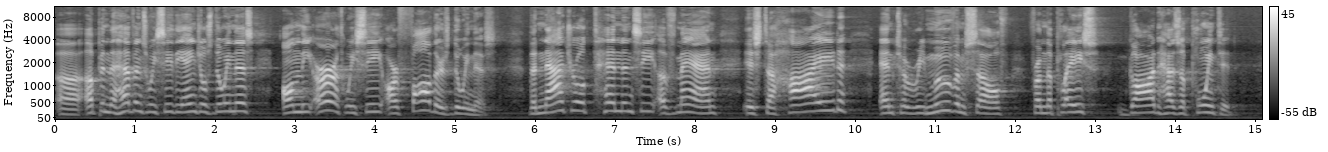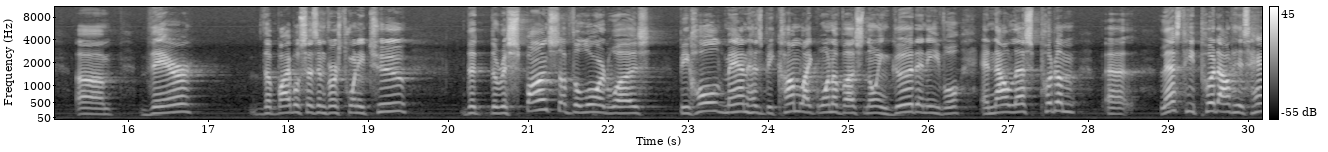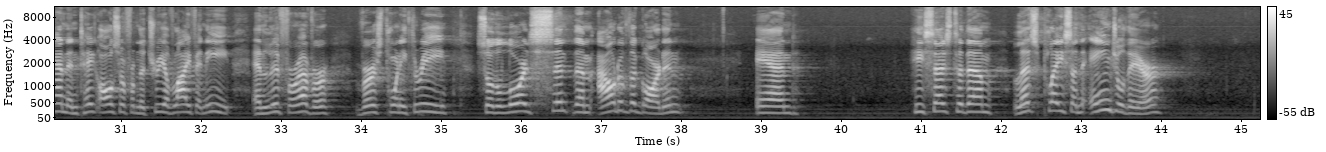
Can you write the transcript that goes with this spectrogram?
Uh, up in the heavens, we see the angels doing this. On the earth, we see our fathers doing this. The natural tendency of man is to hide and to remove himself from the place God has appointed. Um, there, the Bible says in verse 22, the, the response of the Lord was, Behold, man has become like one of us, knowing good and evil, and now lest put him, uh, lest he put out his hand and take also from the tree of life and eat and live forever. Verse 23 So the Lord sent them out of the garden, and he says to them, Let's place an angel there.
